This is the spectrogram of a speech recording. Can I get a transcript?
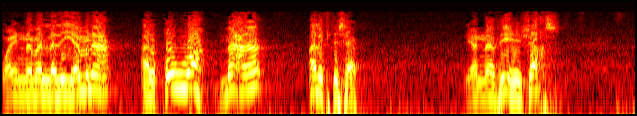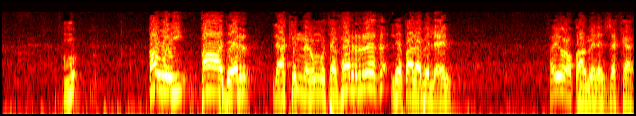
وإنما الذي يمنع القوة مع الاكتساب. لأن فيه شخص قوي قادر لكنه متفرغ لطلب العلم فيعطى من الزكاة.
